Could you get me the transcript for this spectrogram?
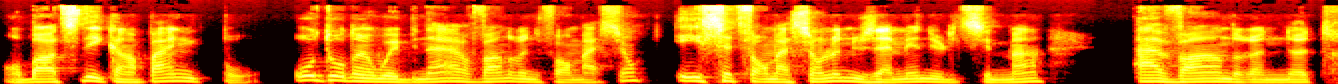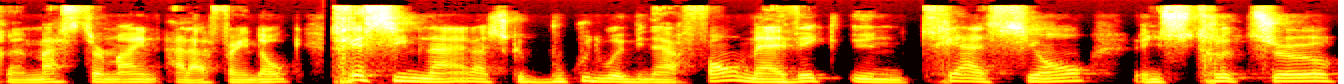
on bâtit des campagnes pour, autour d'un webinaire, vendre une formation. Et cette formation-là nous amène ultimement à vendre notre mastermind à la fin. Donc, très similaire à ce que beaucoup de webinaires font, mais avec une création, une structure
